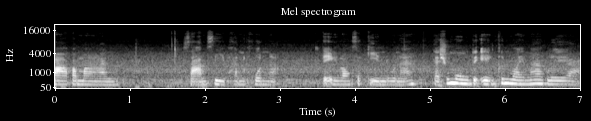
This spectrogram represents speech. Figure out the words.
มาประมาณสามสี่พันคนน่ะ ตัวเองลองสกรีนดูนะ แต่ชั่วโมงตัวเองขึ้นไวมากเลยอะ่ะ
